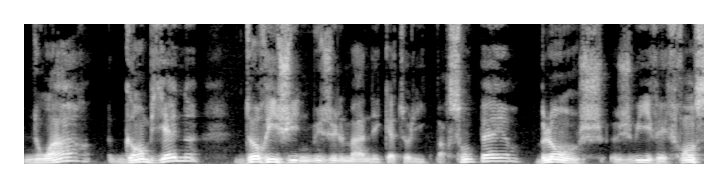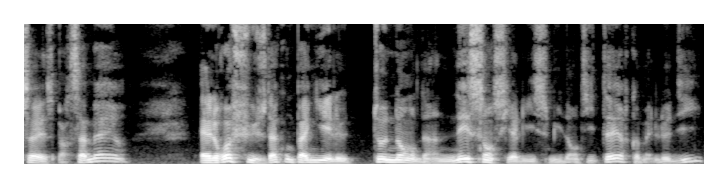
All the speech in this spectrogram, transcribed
Noire, gambienne, d'origine musulmane et catholique par son père, blanche, juive et française par sa mère, elle refuse d'accompagner le tenant d'un essentialisme identitaire, comme elle le dit,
